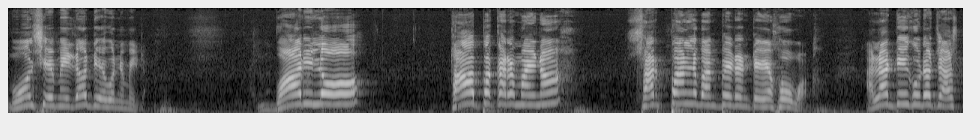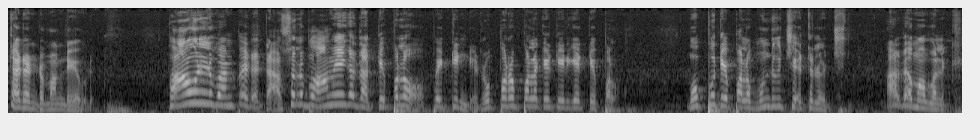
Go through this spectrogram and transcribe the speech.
మోసే మీద దేవుని మీద. వారిలో తాపకరమైన సర్పాలను పంపాడంటే యహోవా. అలాంటివి కూడా చేస్తాడంట మన దేవుడు. పావులను పంపాడట. అసలు పామే కదా తిప్పలో పెట్టింది. రుప్ప రుప్పలకి తిరిగే తిప్పలు. ముప్పు తిప్పలు ముందుకు చేతులు వచ్చింది. అదమ్మ వాళ్ళకి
